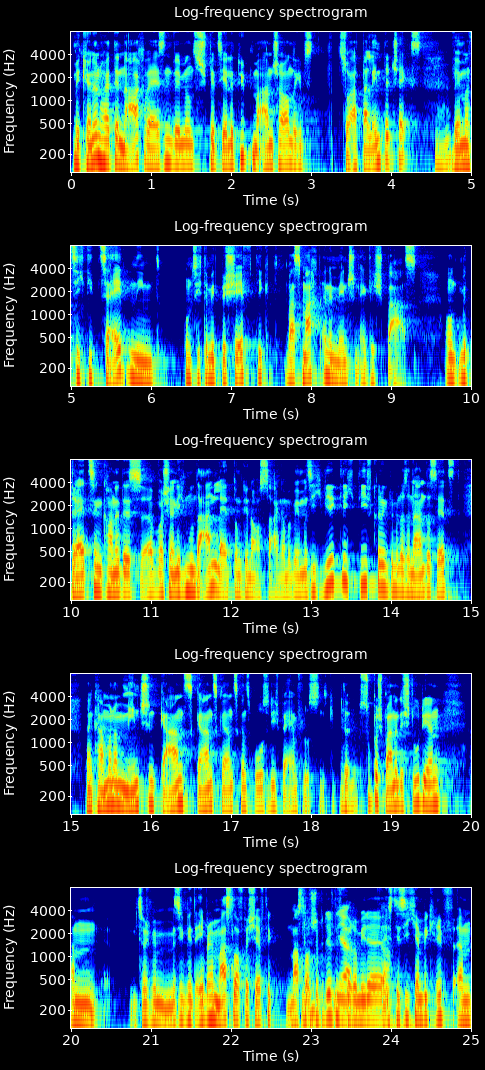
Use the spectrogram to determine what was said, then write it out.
wir können heute nachweisen, wenn wir uns spezielle Typen anschauen, da gibt es so Talente-Checks, mhm. wenn man sich die Zeit nimmt und sich damit beschäftigt, was macht einem Menschen eigentlich Spaß? Und mit 13 kann ich das äh, wahrscheinlich nur in der Anleitung genau sagen. Aber wenn man sich wirklich tiefgründig damit auseinandersetzt, dann kann man einen Menschen ganz, ganz, ganz, ganz positiv beeinflussen. Es gibt mhm. super spannende Studien. Ähm, zum Beispiel, wenn man sich mit Abraham Maslow beschäftigt, Maslow'sche mhm. Bedürfnispyramide ja, ist die sicher ein Begriff, ähm,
